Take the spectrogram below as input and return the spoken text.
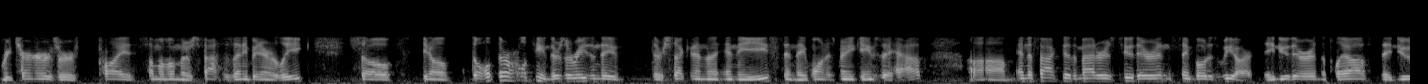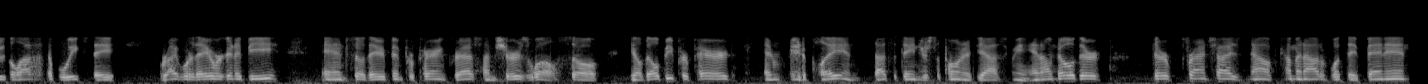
returners are probably some of them are as fast as anybody in our league. So you know the whole, their whole team. There's a reason they they're second in the in the East and they've won as many games as they have. Um, and the fact of the matter is too, they're in the same boat as we are. They knew they were in the playoffs. They knew the last couple weeks they right where they were going to be, and so they've been preparing for us, I'm sure as well. So you know they'll be prepared and ready to play, and that's a dangerous opponent if you ask me. And I know they're their franchise now coming out of what they've been in.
